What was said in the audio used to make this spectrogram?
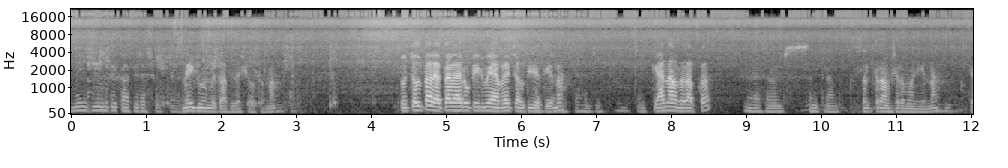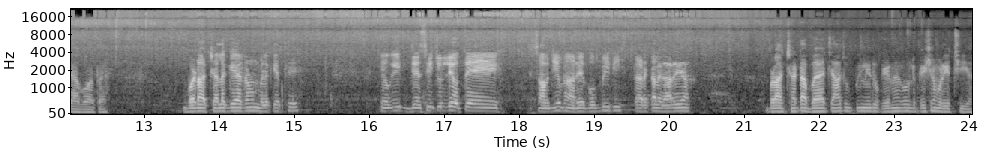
मई जून पे काफ़ी रश होता है मई जून में काफ़ी रश होता है ना तो चलता रहता है रूटीन में एवरेज चलती रहती है ना हाँ जी क्या नाम सर आपका मेरा नाम संतराम संतराम शर्मा जी है ना क्या बात है बड़ा अच्छा लग गया ਤੁਹਾਨੂੰ ਮਿਲ ਕੇ ਇੱਥੇ ਕਿਉਂਕਿ ਦੇਸੀ ਚੁੱਲ੍ਹੇ ਉੱਤੇ ਸਬਜ਼ੀ ਬਣਾ ਰਹੇ ਗੋਭੀ ਦੀ ਤੜਕਾ ਲਗਾ ਰਹੇ ਆ ਬੜਾ ਅੱਛਾ ਢਾਬਾ ਹੈ ਚਾਹ ਚੂ ਪੀਣ ਲਈ ਰੁਕੇ ਨਾ ਕੋ ਲੋਕੇਸ਼ਨ ਬੜੀ ਅੱਛੀ ਆ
